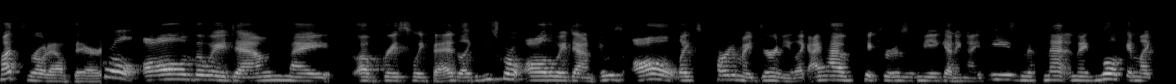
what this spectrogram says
cutthroat out there. Scroll all the way down my of gracefully fed like if you scroll all the way down it was all like part of my journey. Like i have pictures of me getting ivs and this and that and i look and like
